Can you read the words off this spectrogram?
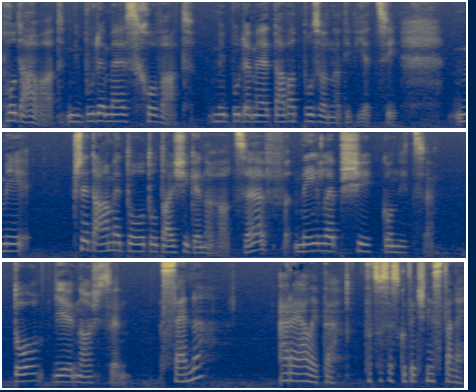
prodávat, my budeme schovat, my budeme dávat pozor na ty věci. My předáme to do další generace v nejlepší kondice. To je náš sen. Sen a realita. To, co se skutečně stane.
